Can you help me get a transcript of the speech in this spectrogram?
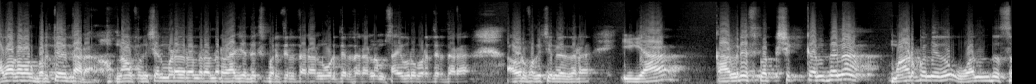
ಅವಾಗ ಅವಾಗ ಬರ್ತಿರ್ತಾರ. ನಾವು ಫಂಕ್ಷನ್ ಮಾಡಿದ್ರ ಅಂದ್ರೆ ಅಂದ್ರೆ ರಾಜ್ಯಾಧ್ಯಕ್ಷ ಬರ್ತಿರ್ತಾರ, ನೋಡ್ತಿರ್ತಾರ ನಮ್ಮ ಸಾಹೇಬರು ಬರ್ತಿರ್ತಾರ, ಅವ್ರ ಫಂಕ್ಷನ್ ಇರ್ತಾರ. ಈಗ ಯಾ ಕಾಂಗ್ರೆಸ್ ಪಕ್ಷಕ್ಕಂತನ ಮಾಡ್ಕೊಂಡಿದ್ದು ಒಂದು ಸ,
